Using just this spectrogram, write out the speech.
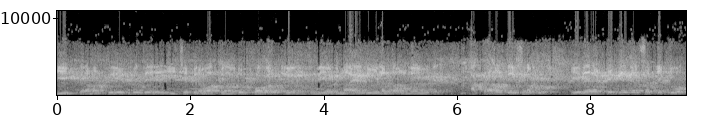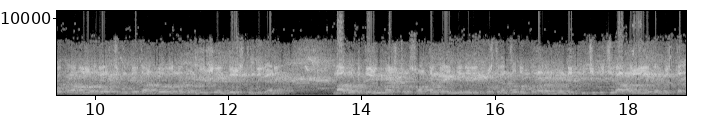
ఈ క్రమం తెలియకపోతే ఈ చెప్పిన వాక్యం ఏమిటో పొగలు ఉంటుంది. ఏమిటి? నా యందు వీళ్ళంతా ఉంటామేమిటి ఆ క్రమం తెలిసినప్పుడు ఏదైనా టెక్నికల్ సబ్జెక్టు ఒక క్రమంలో నేర్చుకుంటే దాంట్లో ఉన్నటువంటి విషయం తెలుస్తుంది. కానీ నాతోటి తెలుగు మాస్టర్ సొంతంగా ఇంజనీరింగ్ పుస్తకం చదువుకున్నాడు అనుకోండి పిచ్చి పిచ్చి రాతలనే కనిపిస్తాయి.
